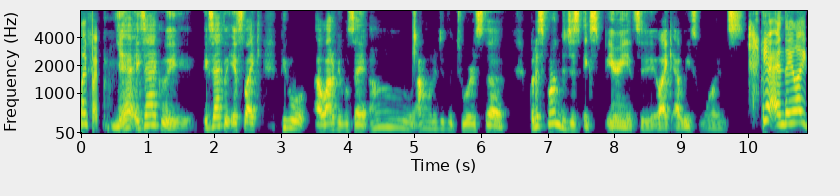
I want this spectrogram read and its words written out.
Like, but Yeah, exactly. Exactly. It's like people, a lot of people say, oh, I don't want to do the tourist stuff. But it's fun to just experience it, like at least once. Yeah, and they like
